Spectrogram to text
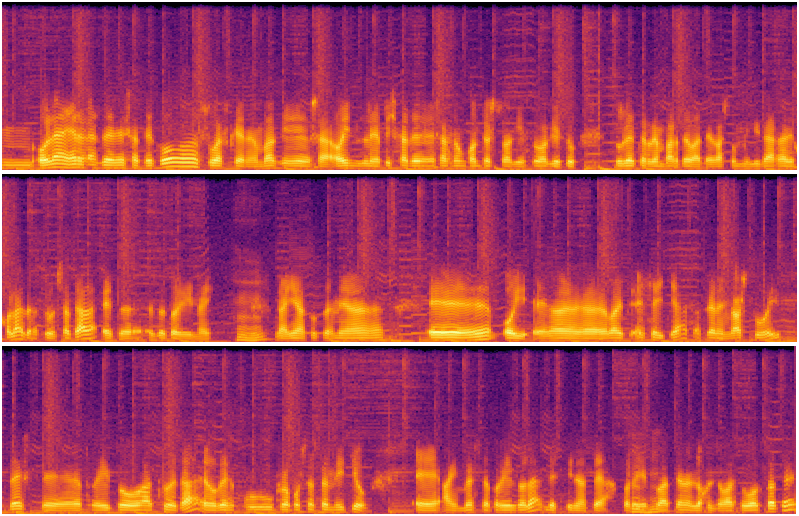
Mm, hola erraz den esateko, zu azkenen, baki, oza, oin le pixkate esan duen kontestuak izu, baki zu, zure zergen parte bat egaztu militarra dijola, eta zu esatea, ez, ez dut hori nahi. Mm -hmm. Gaina zuzenean, e, oi, e, bait, ez eitea, azkenen gastu hori, beste proiektu batzu eta, edo behu proposatzen ditu, e, hainbeste proiektu da, destinatzea. Proiektu mm -hmm. logika batzu goztate,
